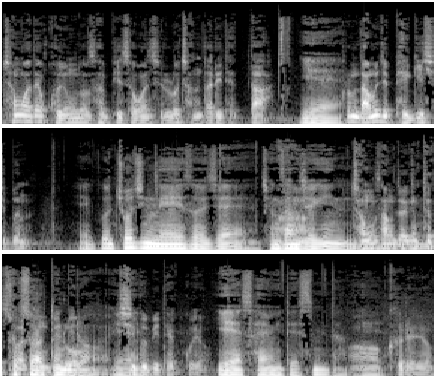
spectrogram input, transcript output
청와대 고용노사 비서관실로 전달이 됐다. 예, 그럼 나머지 120은 예, 그건 조직 내에서 이제 정상적인 아, 정상적인 특수활동비로 특수활동비로, 예. 지급이 됐고요. 예 사용이 됐습니다. 아, 그래요.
